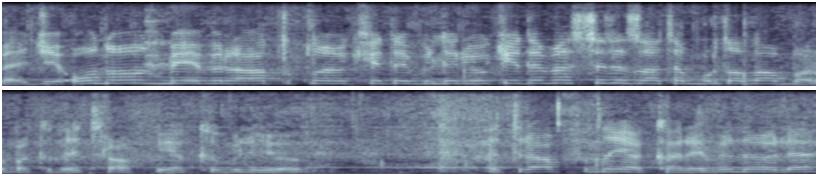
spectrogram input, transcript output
Bence 10-10 bir evi rahatlıkla yok edebilir. Yok edemezse de zaten burada lav var. Bakın etrafı yakabiliyor. Etrafını yakar evin öyle.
